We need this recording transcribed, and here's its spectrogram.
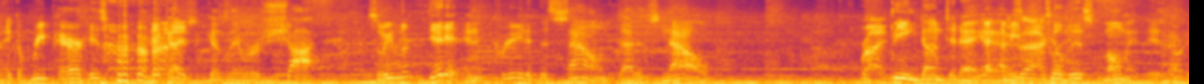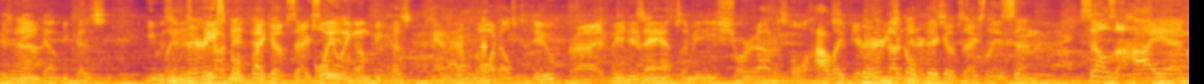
Make 'em. repair his pickups because they were shot. So he lear- did it, and it created this sound that is now right. being done today. I- Yeah, I mean, exactly. till this moment, it or is Yeah. being done because he was Like in his basement, like boiling them because man, I don't know what else to do. Right. I mean, his amps. I mean, he shorted out his whole house. Like if you bare knuckle pickups actually send, sells a high end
